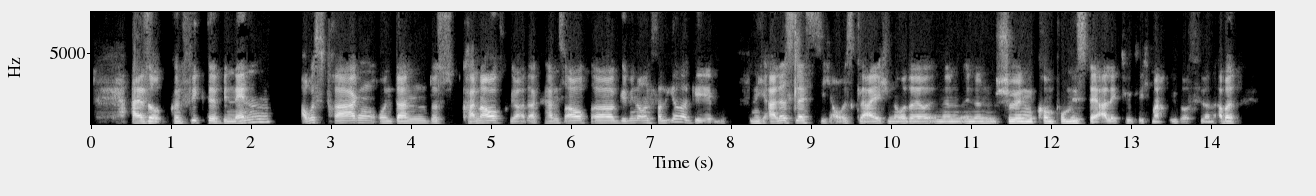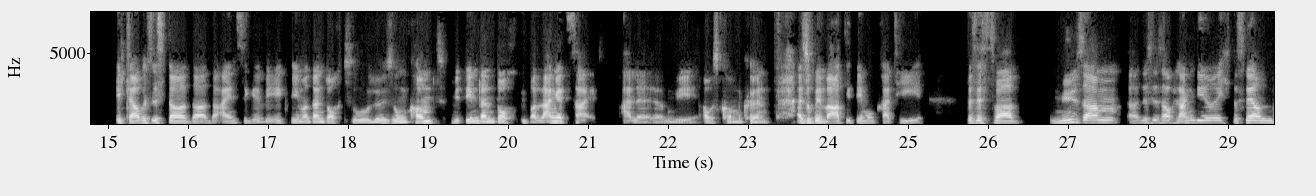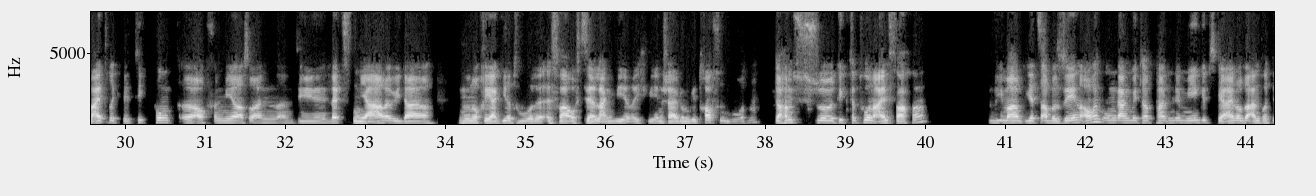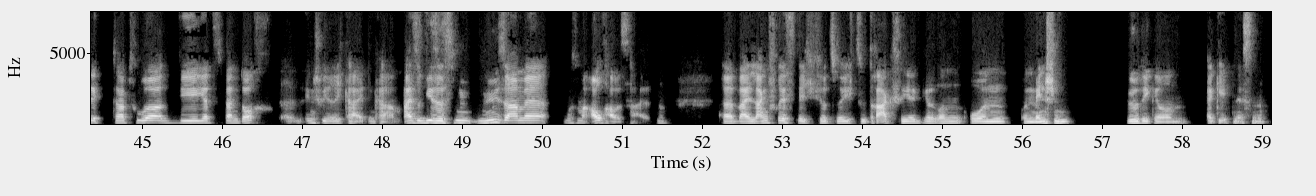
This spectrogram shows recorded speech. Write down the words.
Also Konflikte benennen, austragen und dann, das kann auch, ja, da kann es auch äh, Gewinner und Verlierer geben nicht alles lässt sich ausgleichen oder in einen, in einen schönen Kompromiss, der alle glücklich macht, überführen. Aber ich glaube, es ist da, da der einzige Weg, wie man dann doch zu Lösungen kommt, mit dem dann doch über lange Zeit alle irgendwie auskommen können. Also bewahrt die Demokratie. Das ist zwar mühsam, äh, das ist auch langwierig. Das wäre ein weiterer Kritikpunkt äh, auch von mir, also an, an die letzten Jahre, wie da nur noch reagiert wurde. Es war oft sehr langwierig, wie Entscheidungen getroffen wurden. Da haben es äh, Diktaturen einfacher. Wie wir jetzt aber sehen, auch im Umgang mit der Pandemie gibt es die ein oder andere Diktatur, die jetzt dann doch äh, in Schwierigkeiten kam. Also dieses mühsame muss man auch aushalten, äh, weil langfristig führt es wirklich zu tragfähigeren und, und menschenwürdigeren Ergebnissen.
